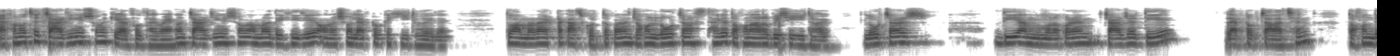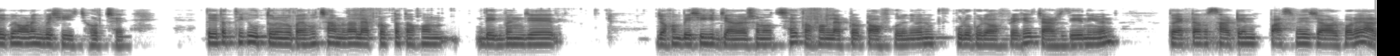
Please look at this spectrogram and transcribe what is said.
এখন হচ্ছে চার্জিংয়ের সময় কেয়ারফুল থাকবেন। এখন চার্জিংয়ের সময় আমরা দেখি যে অনেক সময় ল্যাপটপটা হিট হয়ে যায়। তো আপনারা একটা কাজ করতে পারেন, যখন লো চার্জ থাকে তখন আরও বেশি হিট হয়। লো চার্জ দিয়ে আপনি মনে করেন চার্জার দিয়ে ল্যাপটপ চালাচ্ছেন, তখন দেখবেন অনেক বেশি হিট হচ্ছে। তো এটার থেকে উত্তরণের উপায় হচ্ছে আপনারা ল্যাপটপটা তখন দেখবেন যে যখন বেশি হিট জেনারেশন হচ্ছে, তখন ল্যাপটপটা অফ করে নেবেন, পুরোপুরি অফ রেখে চার্জ দিয়ে নেবেন। তো একটা সার্টেন পার্সেন্টেজ যাওয়ার পরে আর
